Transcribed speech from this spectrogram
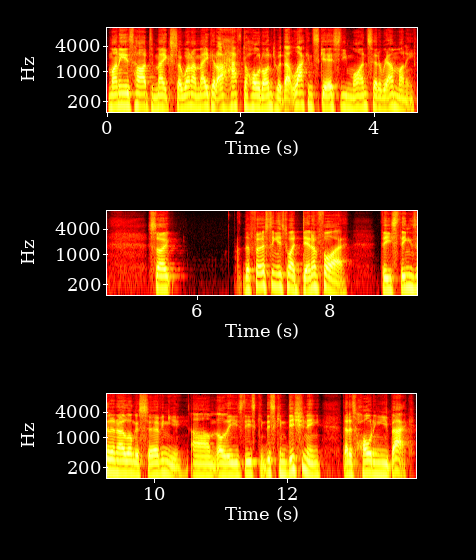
money is hard to make. So when I make it, I have to hold on to it. That lack and scarcity mindset around money. So the first thing is to identify these things that are no longer serving you, um, or these, these this conditioning that is holding you back.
